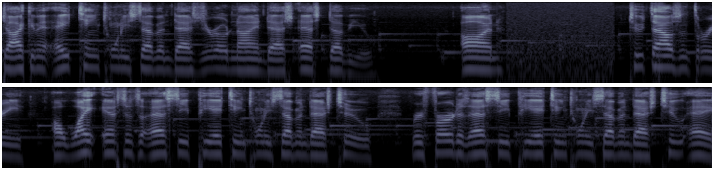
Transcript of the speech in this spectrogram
Document 1827-09-SW On 2003, a white instance of SCP-1827-2, referred as SCP-1827-2A,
